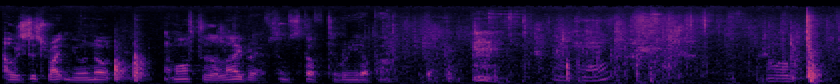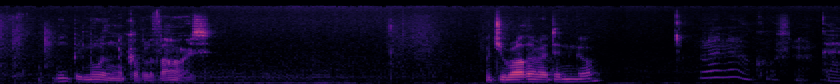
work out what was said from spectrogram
I was just writing you a note. I'm off to the library. I have some stuff to read up on. Okay. Well, it won't be more than a couple of hours. Would you rather I didn't go? No, no, of course not. Go.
